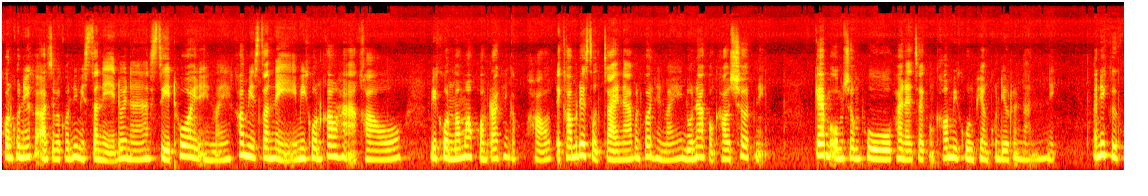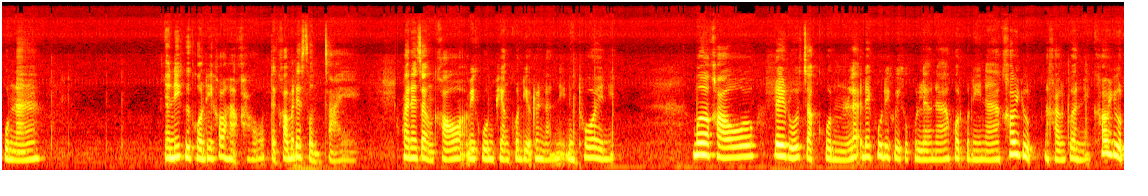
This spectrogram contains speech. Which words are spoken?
คนคนนี้เขาอาจจะเป็นคนที่มีเสน่ห์ด้วยนะ สีถ้วยเห็นไหมเขามีเสน่ห์มีคนเข้าหาเขามีคนมามอบความรักให้กับเขา แต่เขาไม่ได้สนใจนะเพื่อนๆเห็นไหมดูหน้าของเขาเชิดนี่แก้มอมชมพูภายในใจของเขามีคุณเพียงคนเดียวเท่านั้นนี่อันนี้คือคุณนะ อันนี้คือคนที่เข้าหาเขา แต่เขาไม่ได้สนใจ ภายในใจของเขามีคุณเพียงคนเดียวเท่านั้นนี่หนึ่งถ้วยนี่เมื่อเขาได้รู้จักคุณและได้พูดได้คุยกับคุณแล้วนะ คนคนนี้นะ เขาหยุดนะคะเพื่อนๆเนี่ยเขาหยุด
